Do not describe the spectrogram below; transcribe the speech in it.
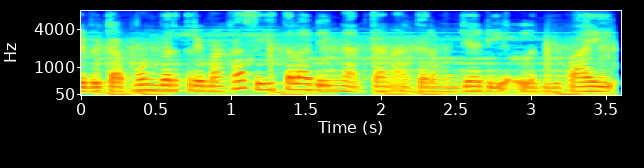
Rebecca pun berterima kasih telah diingatkan agar menjadi lebih baik.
